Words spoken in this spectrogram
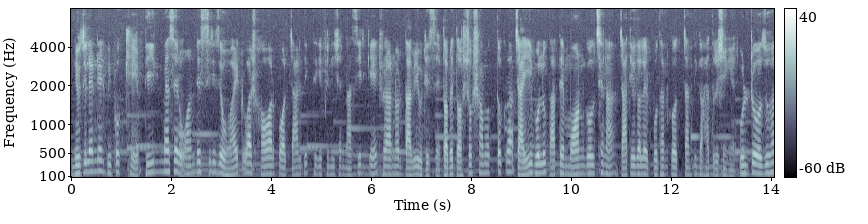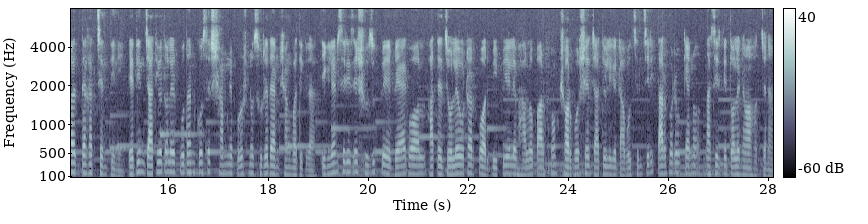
নিউজিল্যান্ডের বিপক্ষে তিন ম্যাচের ওয়ানডে সিরিজে হোয়াইট ওয়াশ হওয়ার পর চারদিক থেকে ফিনিশার নাসিরকে ফেরানোর দাবি উঠেছে। তবে দর্শক সমর্থকরা যাই বলুক, তাতে মন গলছে না জাতীয় দলের প্রধান কোচ চান্দিকা হাতুরি সিং এর উল্টো অজুহাত দেখাচ্ছেন তিনি। এদিন জাতীয় দলের প্রধান কোচের সামনে প্রশ্ন ছুড়ে দেন সাংবাদিকরা। ইংল্যান্ড সিরিজে সুযোগ পেয়ে ব্যাট বল হাতে জ্বলে ওঠার পর বিপিএল এ ভালো পারফর্ম, সর্বশেষ জাতীয় লিগে ডাবল সেঞ্চুরি, তারপরেও কেন নাসিরকে দলে নেওয়া হচ্ছে না?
